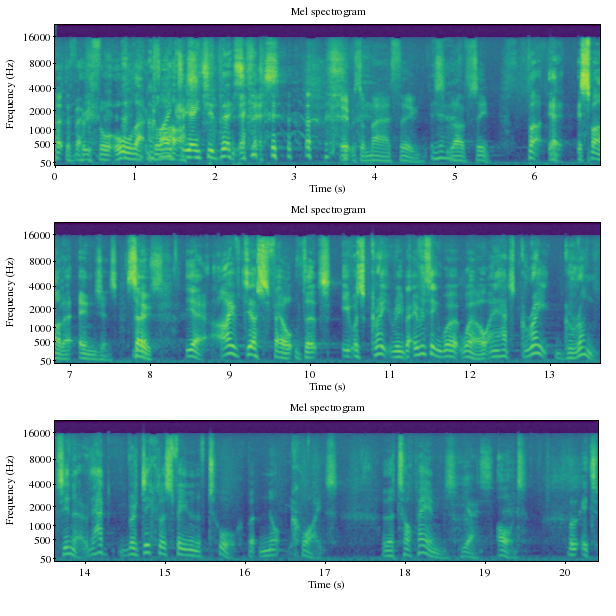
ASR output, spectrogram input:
at the very thought, all that Have glass. I created this? Yes. it was a mad thing that I've seen. But yeah, Espada engines. So Yes. Yeah, I've just felt that it was great rebound. Everything worked well, and it had great grunt. You know, it had ridiculous feeling of torque, but not quite. The top end, Yes. odd. Well, it's,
